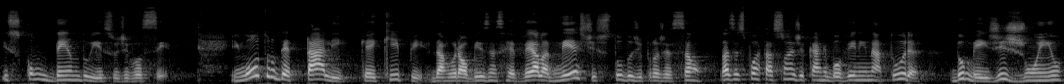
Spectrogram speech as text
escondendo isso de você. Em outro detalhe que a equipe da Rural Business revela neste estudo de projeção das exportações de carne bovina in natura do mês de junho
